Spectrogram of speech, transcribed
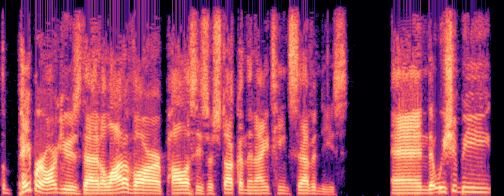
the paper argues that a lot of our policies are stuck in the 1970s, and that we should be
